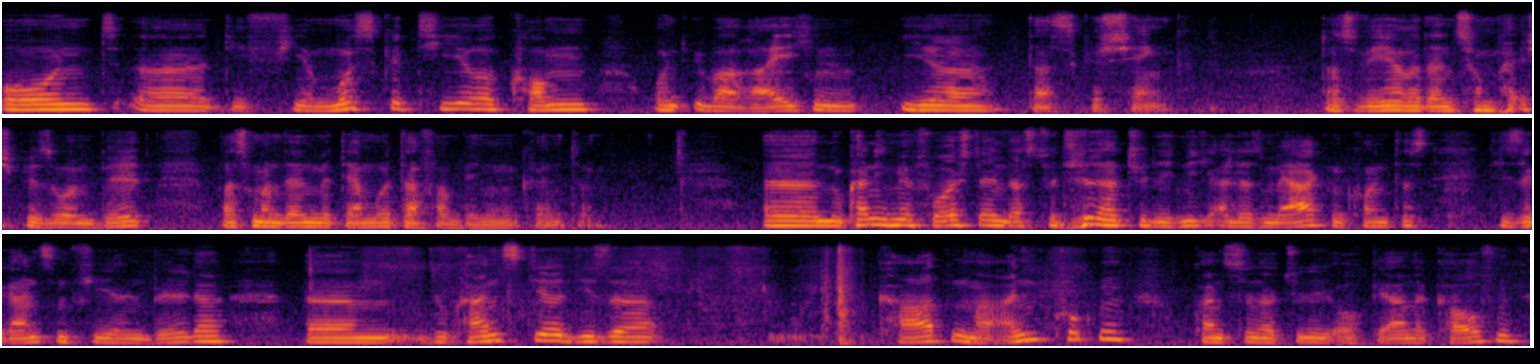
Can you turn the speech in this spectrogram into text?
Und äh, die vier Musketiere kommen und überreichen ihr das Geschenk. Das wäre dann zum Beispiel so ein Bild, was man dann mit der Mutter verbinden könnte. Äh, nun kann ich mir vorstellen, dass du dir natürlich nicht alles merken konntest, diese ganzen vielen Bilder. Ähm, du kannst dir diese Karten mal angucken, kannst du natürlich auch gerne kaufen.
